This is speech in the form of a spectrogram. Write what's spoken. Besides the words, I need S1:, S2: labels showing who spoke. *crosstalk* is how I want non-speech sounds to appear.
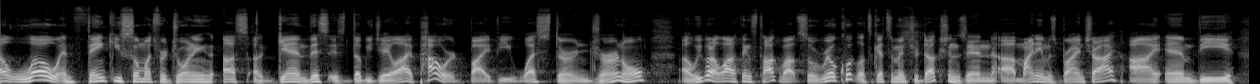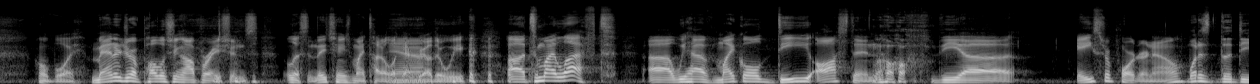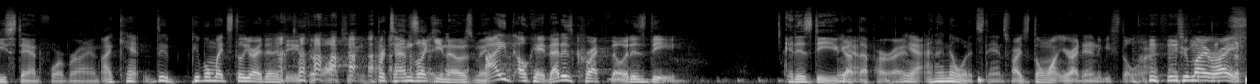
S1: Hello, and thank you so much for joining us again. This is WJ Live, powered by the Western Journal. Uh, we've got a lot of things to talk about, so real quick, let's get some introductions in. Uh, my name is Brian Chai. I am the oh boy manager of publishing operations. *laughs* Listen, they change my title like
S2: Yeah.
S1: every other week. Uh, to my left, uh, we have Michael D. Austin,
S2: Oh.
S1: the uh, ace reporter now.
S2: What does the D stand for, Brian?
S1: I can't, dude. People might steal your identity if they're watching. *laughs*
S2: Pretends like he knows me.
S1: I okay, that is correct though. It is D.
S2: it is D. You got
S1: Yeah.
S2: that part right.
S1: Yeah, and I know what it stands for. I just don't want your identity to be stolen. *laughs* to my right,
